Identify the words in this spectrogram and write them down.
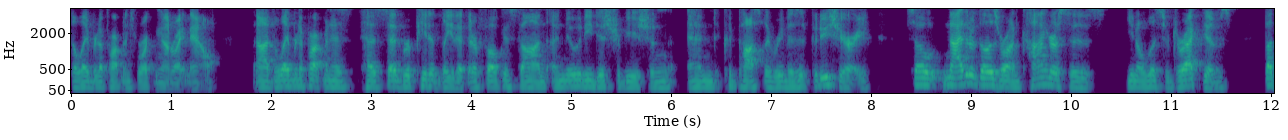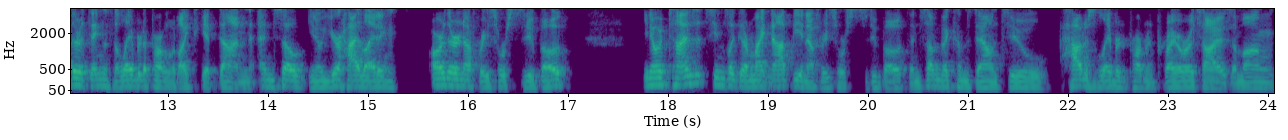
the Labor Department's working on right now. Uh, the Labor Department has has said repeatedly that they're focused on annuity distribution and could possibly revisit fiduciary. So neither of those are on Congress's you know list of directives, but there are things the Labor Department would like to get done. And so you know you're highlighting: are there enough resources to do both? You know, at times it seems like there might not be enough resources to do both, and some of it comes down to how does the Labor Department prioritize among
